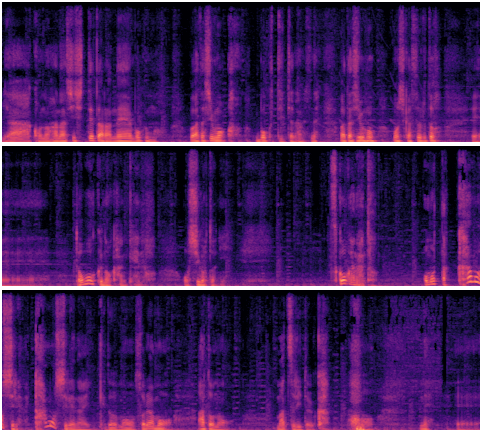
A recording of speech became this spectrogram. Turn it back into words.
いやこの話知ってたらね僕も私も 僕って言っちゃダメですね私ももしかすると、えー、土木の関係のお仕事に就こうかなと思ったかもしれないかもしれないけどもそれはもう後の祭りというかもうね、え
